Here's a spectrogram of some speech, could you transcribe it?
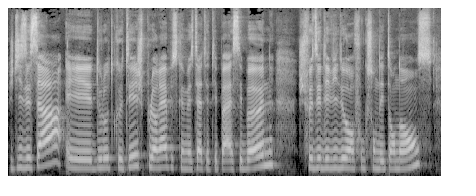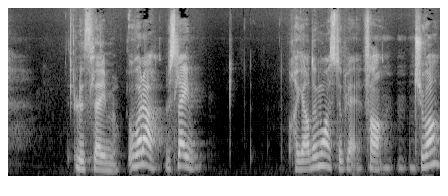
Je disais ça et de l'autre côté, je pleurais parce que mes stats étaient pas assez bonnes. Je faisais des vidéos en fonction des tendances. Le slime. Voilà, le slime. Regarde-moi, s'il te plaît. Enfin, tu vois?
